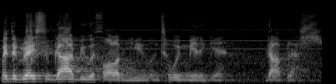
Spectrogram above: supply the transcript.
May the grace of God be with all of you until we meet again. God bless.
